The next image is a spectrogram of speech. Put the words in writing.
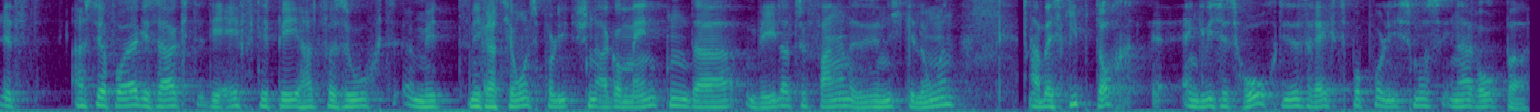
Jetzt hast du ja vorher gesagt, die FDP hat versucht, mit migrationspolitischen Argumenten da Wähler zu fangen. Das ist ja nicht gelungen. Aber es gibt doch ein gewisses Hoch dieses Rechtspopulismus in Europa.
